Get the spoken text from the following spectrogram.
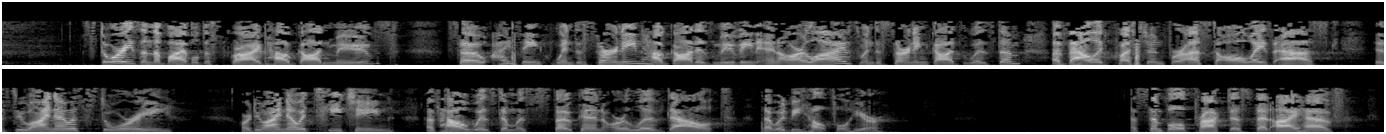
Stories in the Bible describe how God moves. So I think when discerning how God is moving in our lives, when discerning God's wisdom, a valid question for us to always ask is, do I know a story or do I know a teaching of how wisdom was spoken or lived out that would be helpful here? A simple practice that I have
